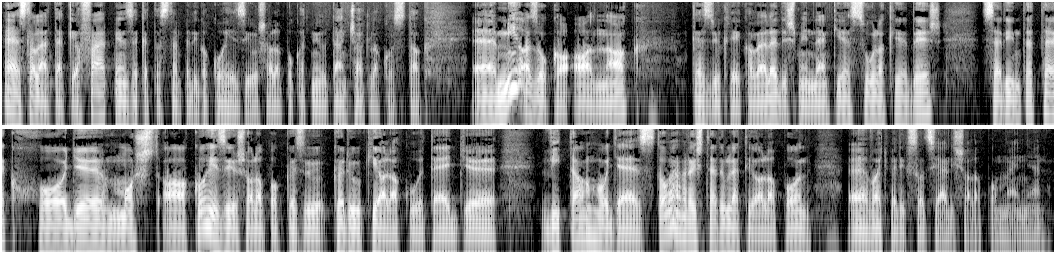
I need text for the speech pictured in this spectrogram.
Ehhez találták ki a fárpénzeket, aztán pedig a kohéziós alapokat, miután csatlakoztak. Mi az oka annak, kezdjük Réka veled, és mindenkihez szól a kérdés, szerintetek, hogy most a kohéziós alapok közül, körül kialakult egy vita, hogy ez továbbra is területi alapon, vagy pedig szociális alapon menjen?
